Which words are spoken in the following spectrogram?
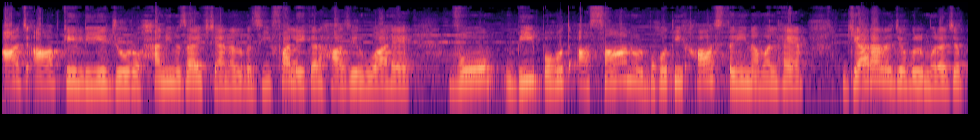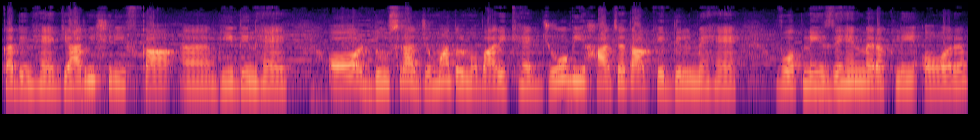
आज आपके लिए जो रूहानी वज़ाइफ चैनल वजीफ़ा लेकर हाजिर हुआ है, वो भी बहुत आसान और बहुत ही ख़ास तरीन अमल है। ग्यारह रजबुल मुरजब का दिन है, ग्यारहवीं शरीफ का भी दिन है और दूसरा जुम्मातुल मुबारक है। जो भी हाजत आपके दिल में है, वो अपने जहन में रख लें और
